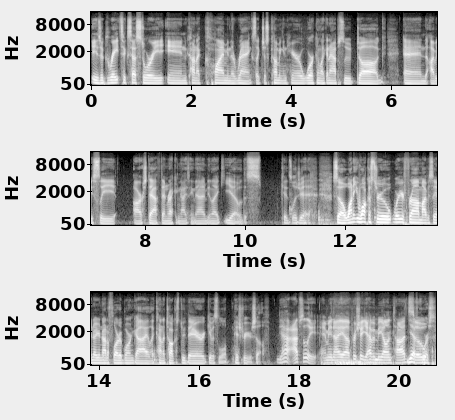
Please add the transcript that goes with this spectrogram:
is a great success story in kind of climbing the ranks, like just coming in here, working like an absolute dog, and obviously our staff then recognizing that and being like, "Yo, this kid's legit. So why don't you walk us through where you're from? Obviously, I know you're not a Florida-born guy. Like, kind of talk us through there. Give us a little history of yourself. Yeah, absolutely. I mean, I uh, appreciate you having me on, Todd. Yeah, of course.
